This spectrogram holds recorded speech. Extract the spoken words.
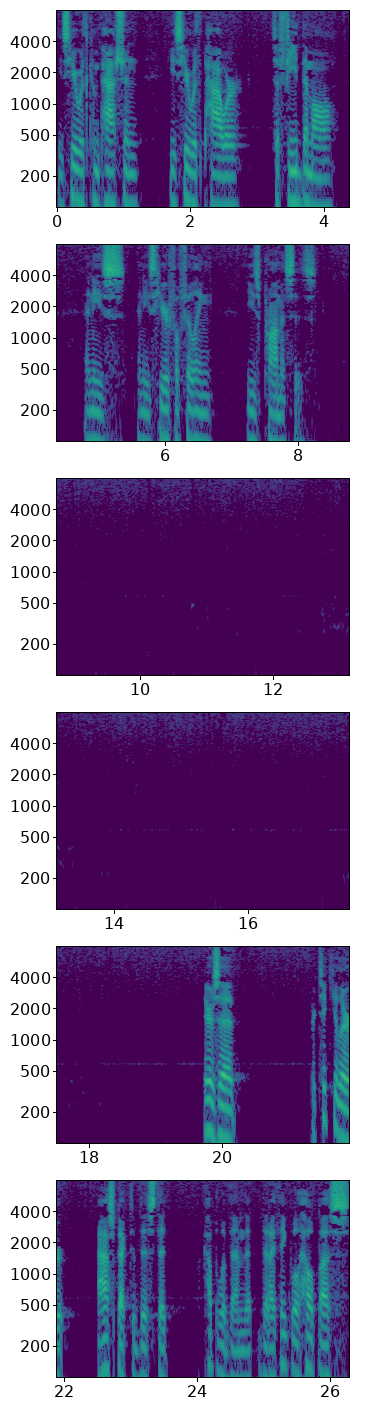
He's here with compassion, he's here with power to feed them all, and he's and he's here fulfilling these promises. There's a particular aspect of this that, a couple of them, that, that I think will help us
